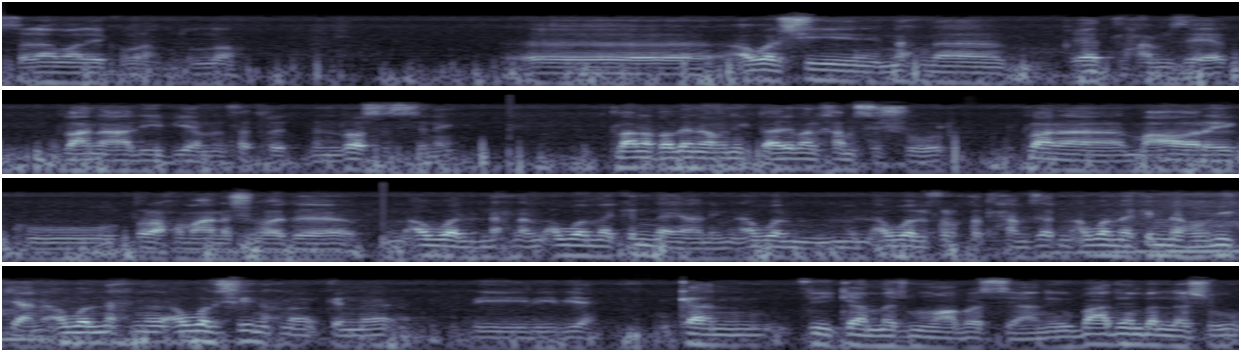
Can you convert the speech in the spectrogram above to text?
السلام عليكم ورحمة الله. أه، أول شيء نحن قيادة الحمزات طلعنا على ليبيا من فترة من رأس السنة. طلعنا ضلينا هونيك تقريبا خمس شهور. طلعنا معارك وطرحوا معنا شهداء. من أول نحن من أول ما كنا يعني من أول من أول فرقة الحمزات من أول ما كنا هونيك يعني. أول نحن أول شيء نحن كنا بليبيا. كان في كان مجموعة بس يعني وبعدين بلشوا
